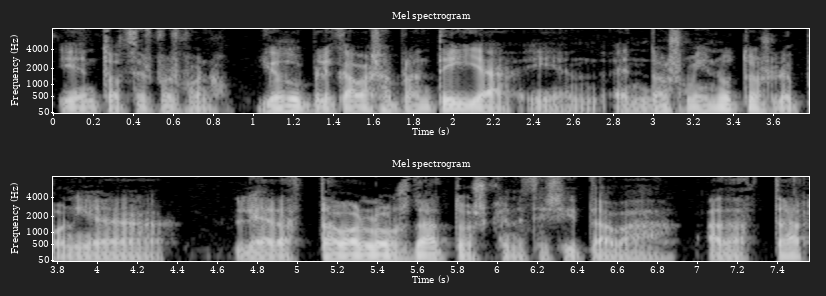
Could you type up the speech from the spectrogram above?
Y entonces, pues bueno, yo duplicaba esa plantilla y en, en dos minutos le ponía, le adaptaba los datos que necesitaba adaptar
